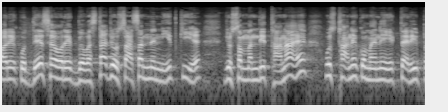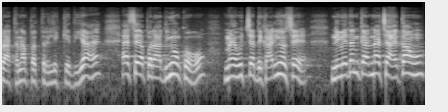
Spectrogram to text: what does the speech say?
और एक उद्देश्य है और एक व्यवस्था जो शासन ने निहित की है, जो संबंधित थाना है, उस थाने को मैंने एक तहरीर प्रार्थना पत्र लिख के दिया है। ऐसे अपराधियों को मैं उच्च अधिकारियों से निवेदन करना चाहता हूँ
